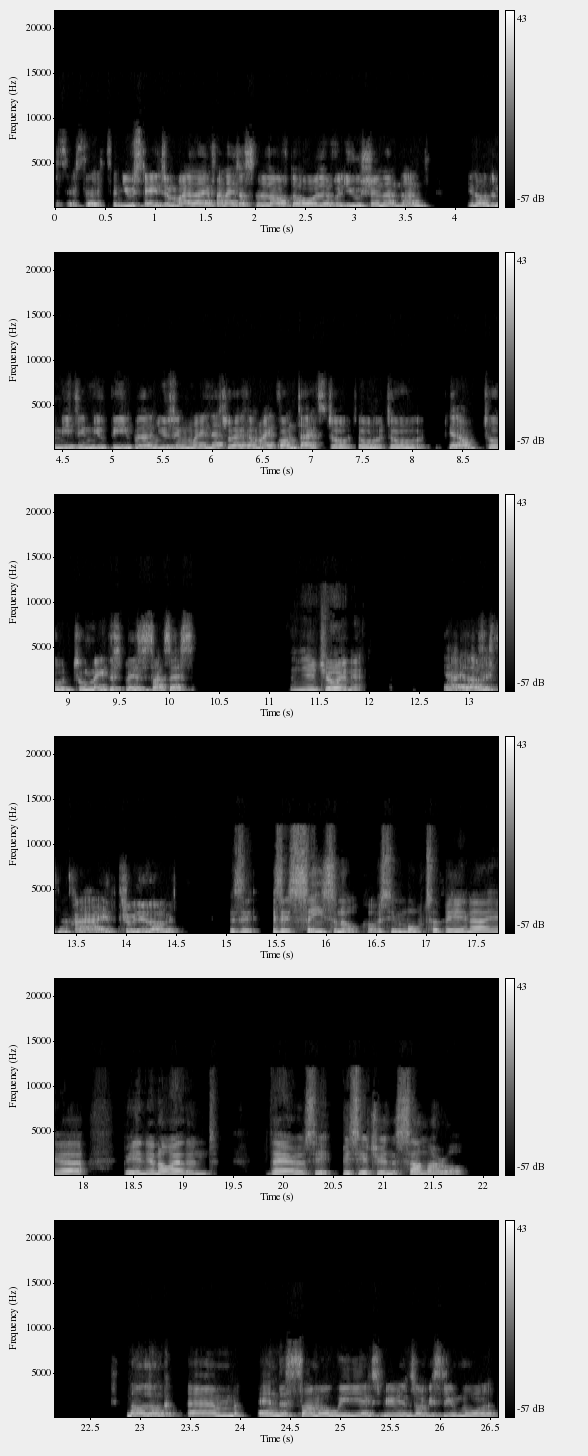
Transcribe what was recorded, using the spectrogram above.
it's, a, it's a new stage in my life, and I just love the whole evolution and and you know the meeting new people and using my network and my contacts to to to you know to to make this place a success. And you enjoying it? Yeah, I love it. I truly love it. Is it is it seasonal? Obviously, Malta being a uh, being an island, there is it busier during the summer or? No, look, um, in the summer we experience obviously more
